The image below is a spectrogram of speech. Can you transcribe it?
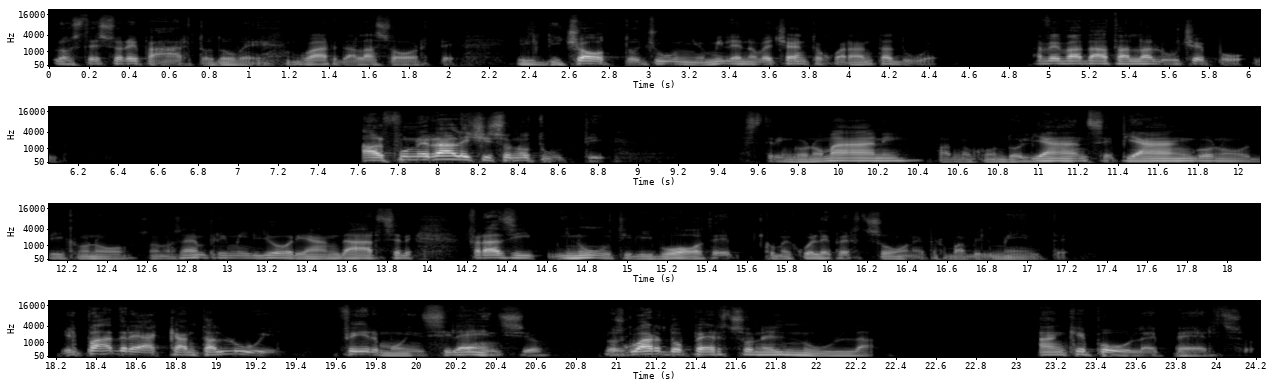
lo stesso reparto dove, guarda la sorte, il 18 giugno 1942 aveva dato alla luce Paul. Al funerale ci sono tutti. Stringono mani, fanno condoglianze, piangono, dicono sono sempre i migliori a andarsene, frasi inutili, vuote, come quelle persone probabilmente. Il padre è accanto a lui, fermo, in silenzio, lo sguardo perso nel nulla. Anche Paul è perso.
